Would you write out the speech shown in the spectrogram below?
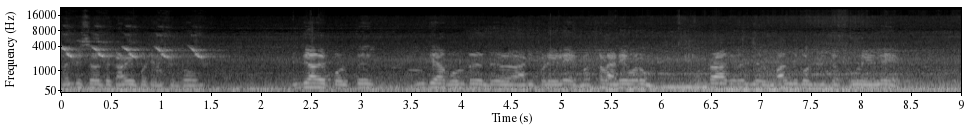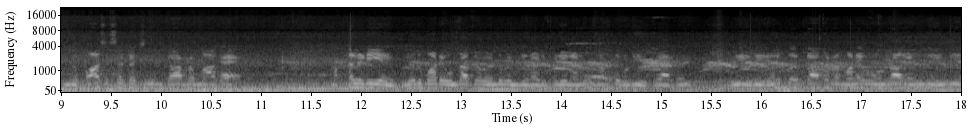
நன்றி செலுத்த கடமைப்பட்டிருக்கின்றோம் இந்தியாவை பொறுத்து இந்தியா ஒன்று என்ற அடிப்படையிலே மக்கள் அனைவரும் ஒன்றாக இருந்து வாழ்ந்து கொண்டிருக்கிற சூழ்நிலையிலே இந்த பாசிச கட்சியின் காரணமாக மக்களிடையே வேறுபாடை உண்டாக்க வேண்டும் என்கிற அடிப்படையில் நடந்து நடந்து கொண்டிருக்கிறார்கள். இதை எதிர்ப்பதற்காக நம் அனைவரும் ஒன்றாக இருந்து இந்திய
